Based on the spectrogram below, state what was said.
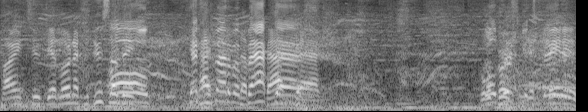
trying to get Lorna to do something. Oh, catches him out of a the back dash. Goldberg Goldberg gets gets baited.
